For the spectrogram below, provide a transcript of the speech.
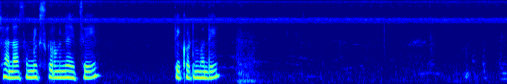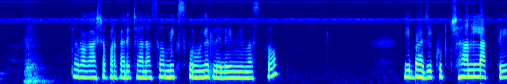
छान असं मिक्स करून घ्यायचं आहे तिखटमध्ये. तर बघा अशा प्रकारे छान असं मिक्स करून घेतलेलं आहे मी मस्त. ही भाजी खूप छान लागते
